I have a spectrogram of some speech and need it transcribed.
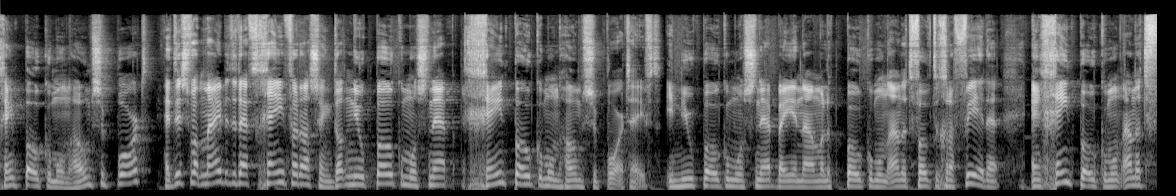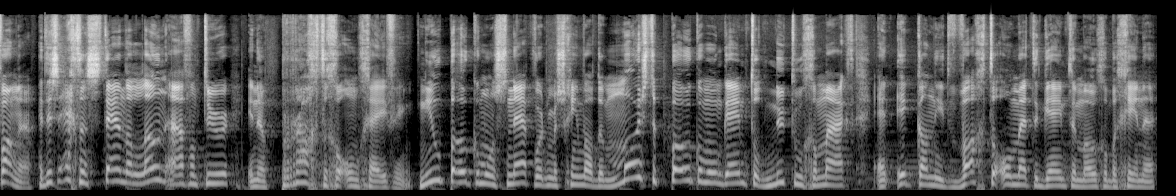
geen Pokémon Home Support. Het is wat mij betreft geen verrassing dat nieuw Pokémon Snap geen Pokémon Home Support heeft. In nieuw Pokémon Snap ben je namelijk Pokémon aan het fotograferen en geen Pokémon aan het vangen. Het is echt een standalone avontuur in een prachtige omgeving. Nieuw Pokémon Snap wordt misschien wel de mooiste Pokémon game tot nu toe gemaakt en ik kan niet wachten om met de game te mogen beginnen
